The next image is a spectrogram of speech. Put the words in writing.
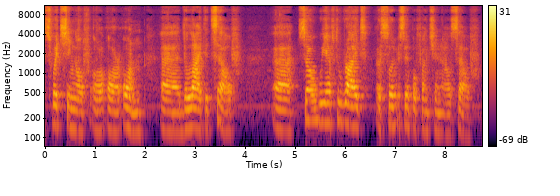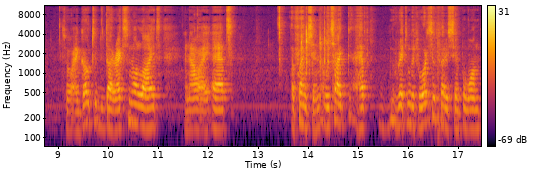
switching off or, or on uh, the light itself Uh, so we have to write a, a simple function ourselves. So I go to the directional light and now I add a function which I have written before. It's a very simple one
